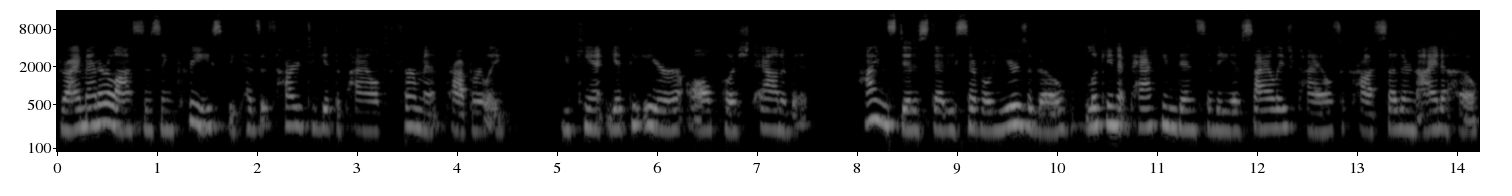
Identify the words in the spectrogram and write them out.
Dry matter losses increase because it's hard to get the pile to ferment properly. You can't get the ear all pushed out of it. Hines did a study several years ago looking at packing density of silage piles across southern Idaho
